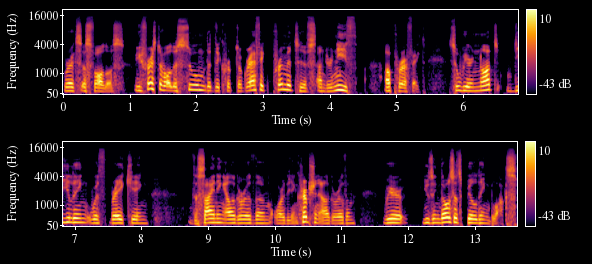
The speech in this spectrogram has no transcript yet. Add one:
works as follows. We first of all assume that the cryptographic primitives underneath are perfect. So we are not dealing with breaking the signing algorithm or the encryption algorithm. We're using those as building blocks.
